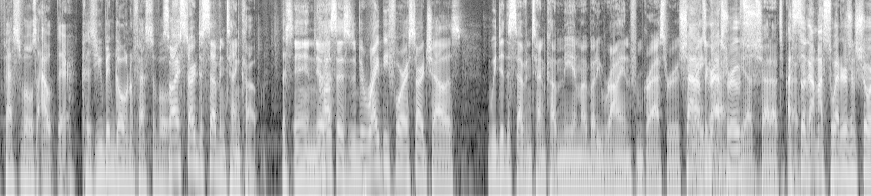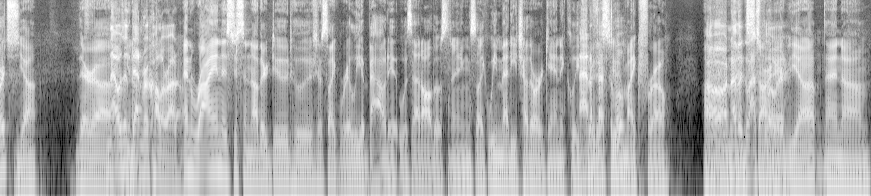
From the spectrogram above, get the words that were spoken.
festivals out there because you've been going to festivals. So I started the 710 Cup. This- and yeah, Cup- this is right before I started Chalice. We did the 710 Cup, me and my buddy Ryan from Grassroots. Shout out to guy. Grassroots. Yep, shout out to Grassroots. I still got my sweaters and shorts. Yeah. They're, uh, That was in you know, Denver, Colorado. And Ryan is just another dude who is just like really about it. Was at all those things. Like we met each other organically At through a this festival? dude, Mike Fro. Oh, another and glass blower. Yeah, and um,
